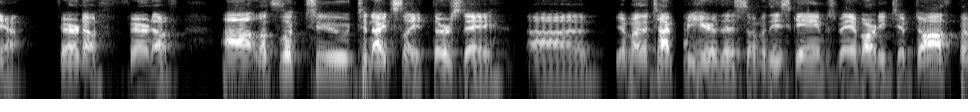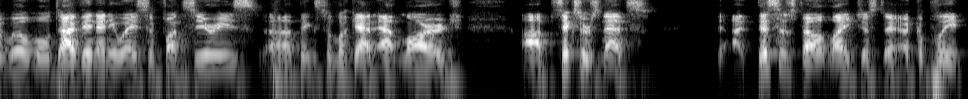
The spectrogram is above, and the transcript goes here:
Yeah, fair enough. Fair enough. Uh, let's look to tonight's slate, Thursday. Uh, yeah, by the time you hear this, some of these games may have already tipped off, but we'll we'll dive in anyway. Some fun series, uh, things to look at at large. Uh, Sixers Nets. This has felt like just a, a complete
